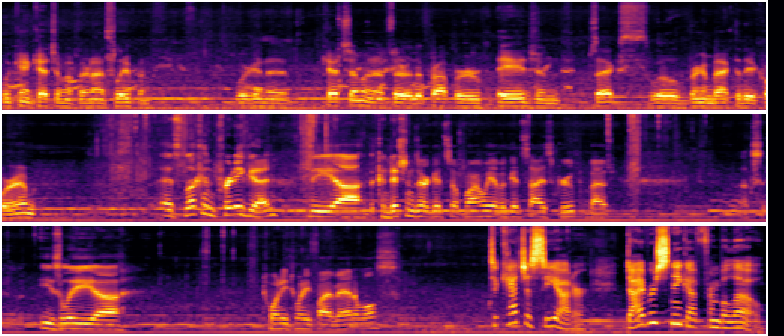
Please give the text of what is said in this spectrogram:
we can't catch them if they're not sleeping. We're going to catch them, and if they're the proper age and sex, we'll bring them back to the aquarium. It's looking pretty good. The, uh, the conditions are good so far. We have a good sized group, about looks easily uh, 20, 25 animals. To catch a sea otter, divers sneak up from below,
